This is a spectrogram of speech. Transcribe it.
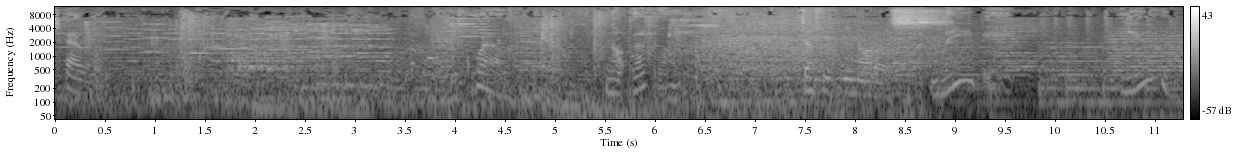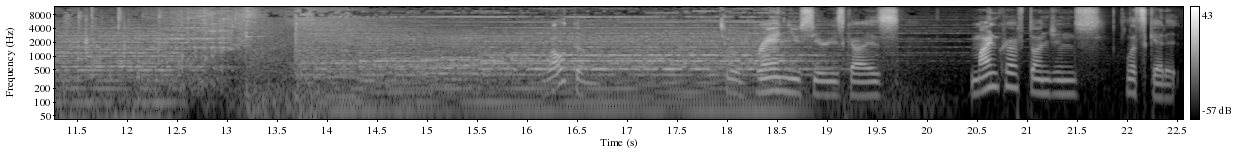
terror? Well, not that one. Definitely not us. Maybe you. Welcome to a brand new series, guys. Minecraft Dungeons. Let's get it.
